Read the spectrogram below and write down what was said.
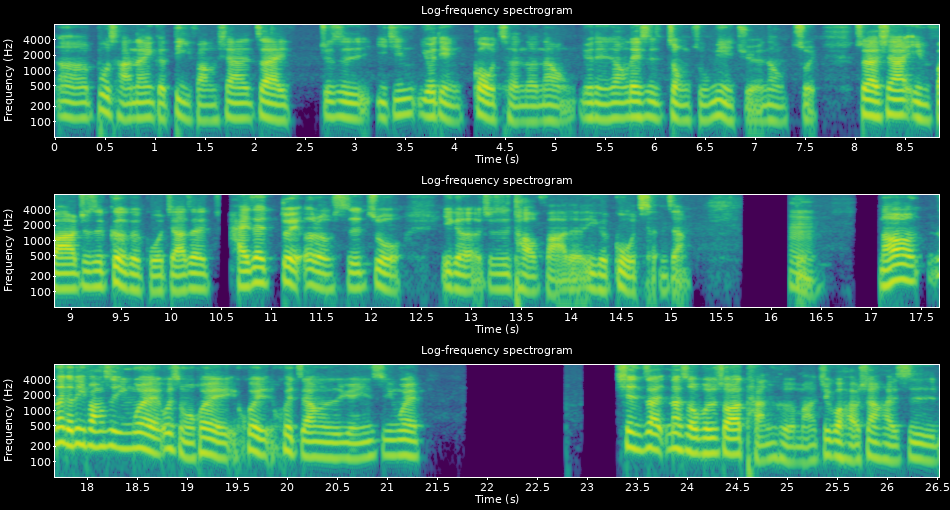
呃布查那一个地方，现在在就是已经有点构成了那种有点像类似种族灭绝的那种罪，所以现在引发就是各个国家在还在对俄罗斯做。一个就是讨伐的一个过程，这样，嗯，然后那个地方是因为为什么会会会这样的原因，是因为现在那时候不是说要弹劾吗？结果好像还是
